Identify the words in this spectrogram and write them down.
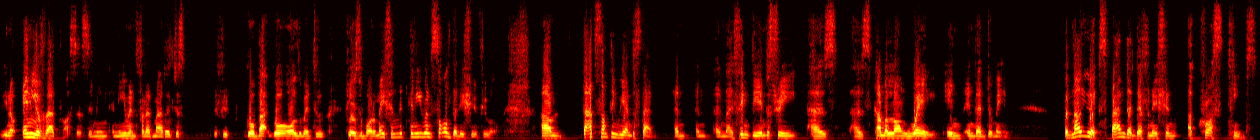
you know, any of that process. I mean, and even for that matter, just if you go back, go all the way to closed loop automation, it can even solve that issue, if you will. Um, that's something we understand, and and and I think the industry has has come a long way in in that domain. But now you expand that definition across teams.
